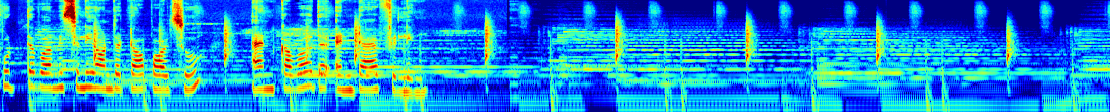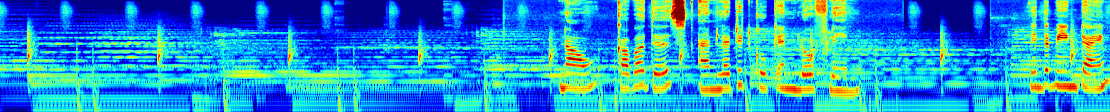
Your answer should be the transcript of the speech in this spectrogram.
put the vermicelli on the top also and cover the entire filling. Now cover this and let it cook in low flame. In the meantime,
